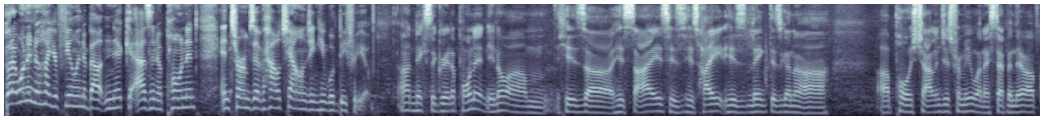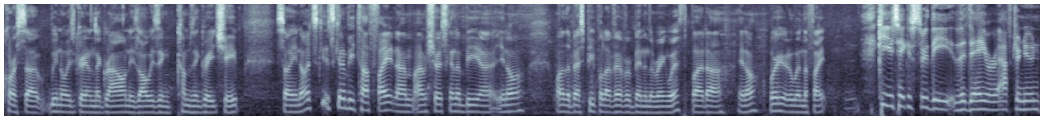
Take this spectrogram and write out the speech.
But I want to know how you're feeling about Nick as an opponent in terms of how challenging he would be for you. Uh, Nick's a great opponent. You know, um, his uh, his size, his his height, his length is gonna. Uh, uh, pose challenges for me when I step in there. Of course, uh, we know he's great on the ground. He's always in, comes in great shape. So you know, it's it's going to be a tough fight. I'm I'm sure it's going to be uh, you know one of the best people I've ever been in the ring with. But uh, you know, we're here to win the fight. Can you take us through the the day or afternoon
